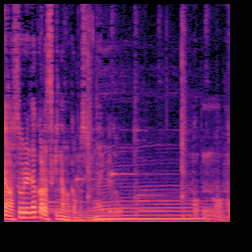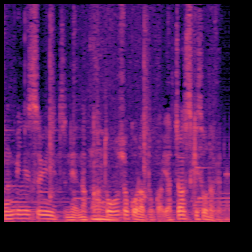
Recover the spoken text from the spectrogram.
だからそれだから好きなのかもしれないけど、こまあコンビニスイーツねなんかガトーショコラとかやっちゃん好きそうだけどね。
